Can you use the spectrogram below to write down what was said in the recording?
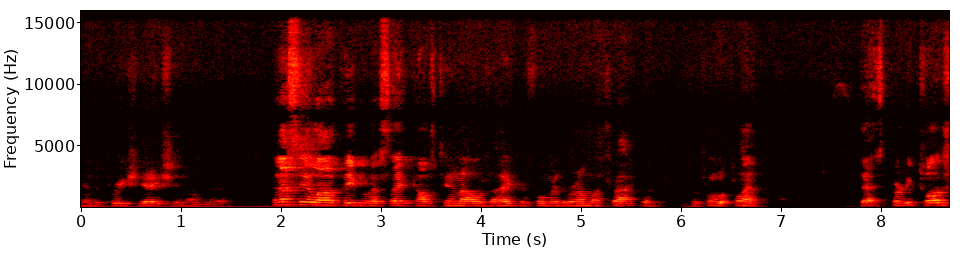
and depreciation on there. And I see a lot of people that say it costs ten dollars an acre for me to run my tractor to pull a planter. That's pretty close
